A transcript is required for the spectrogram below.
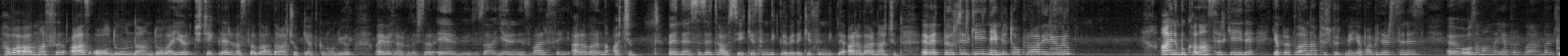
Hava alması az olduğundan dolayı çiçekler hastalığa daha çok yatkın oluyor. Evet arkadaşlar eğer bir yeriniz var ise aralarını açın. Benden size tavsiye kesinlikle ve de kesinlikle aralarını açın. Evet bu sirkeyi nemli toprağa veriyorum. Aynı bu kalan sirkeyi de yapraklarına püskürtme yapabilirsiniz. Ee, o zaman da yapraklarındaki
